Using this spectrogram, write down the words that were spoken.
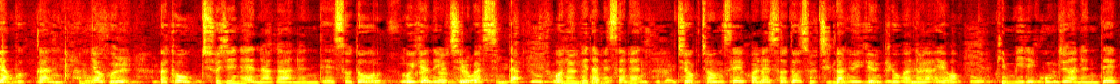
양국 간 협력을 더욱 추진해 나가는 데서도 의견의 일치를 봤습니다. 오늘 회담에서는 지역 정세에 관해서도 솔직한 의견 교환을 하여 긴밀히 공조하는 데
